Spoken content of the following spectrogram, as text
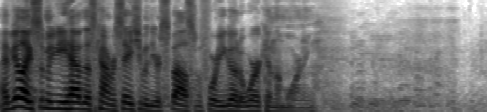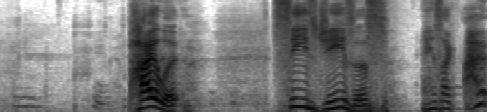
I feel like some of you have this conversation with your spouse before you go to work in the morning. Pilate sees Jesus and he's like, I,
